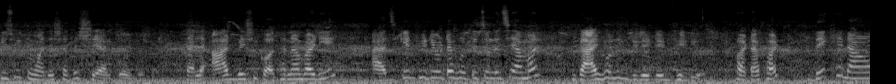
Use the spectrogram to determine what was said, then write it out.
কিছুই তোমাদের সাথে শেয়ার করব। তাহলে আর বেশি কথা না বাড়িয়ে আজকের ভিডিওটা হতে চলেছে আমার গায়ে হলুদ রিলেটেড ভিডিও ফটাফট দেখে নাও।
